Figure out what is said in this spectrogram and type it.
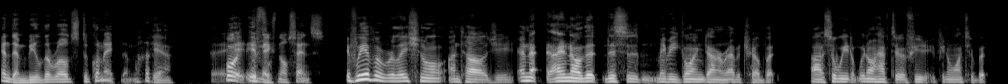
and then build the roads to connect them. Yeah. well, it, it makes no sense. If we have a relational ontology, and I know that this is maybe going down a rabbit trail, but uh, so we we don't have to if you if you don't want to, but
